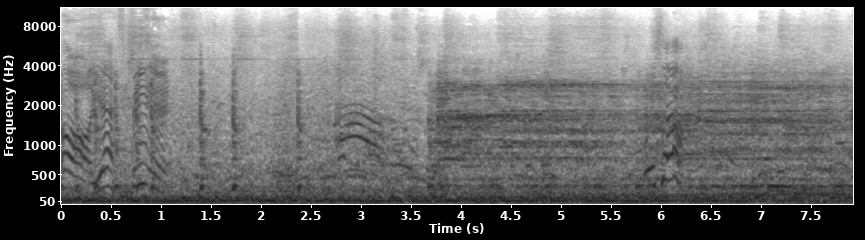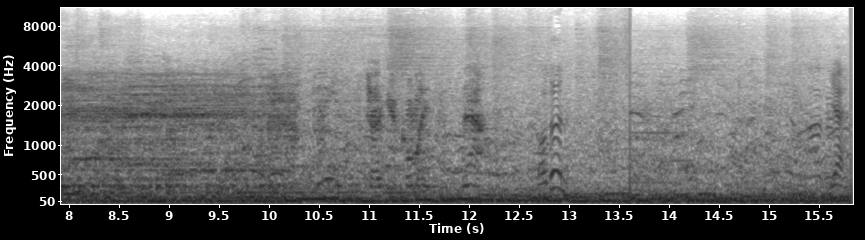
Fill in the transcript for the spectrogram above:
Oh, yes, beat it. What's that? Well done. Yes.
